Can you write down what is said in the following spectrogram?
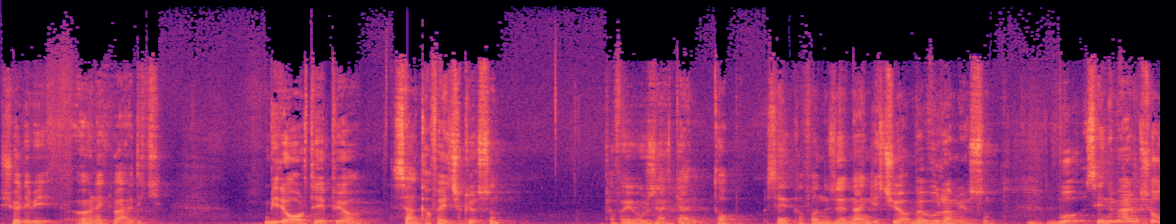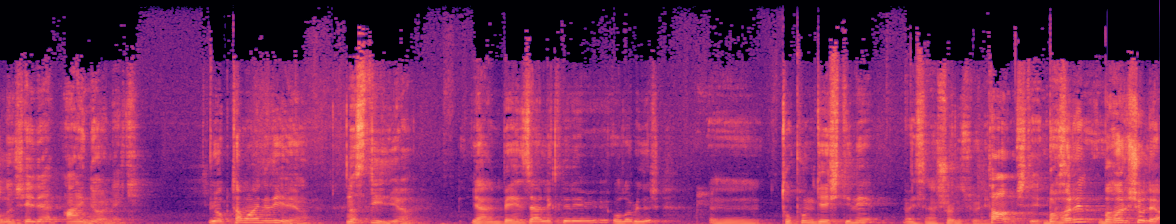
şöyle bir örnek verdik. Biri orta yapıyor. Sen kafaya çıkıyorsun. Kafayı vuracakken top senin kafanın üzerinden geçiyor ve vuramıyorsun. Bu senin vermiş olduğun şey de aynı örnek. Yok tam aynı değil ya. Nasıl değil ya? Yani benzerlikleri olabilir. Ee, topun geçtiğini mesela şöyle söyleyeyim. Tamam işte. Baharı Baharı şöyle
